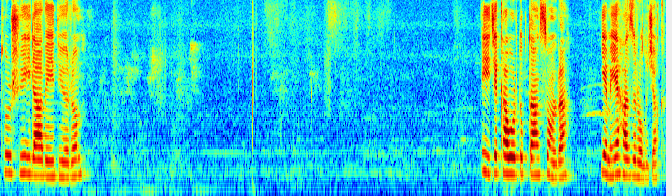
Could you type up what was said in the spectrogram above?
Turşuyu ilave ediyorum. İyice kavurduktan sonra yemeğe hazır olacak.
